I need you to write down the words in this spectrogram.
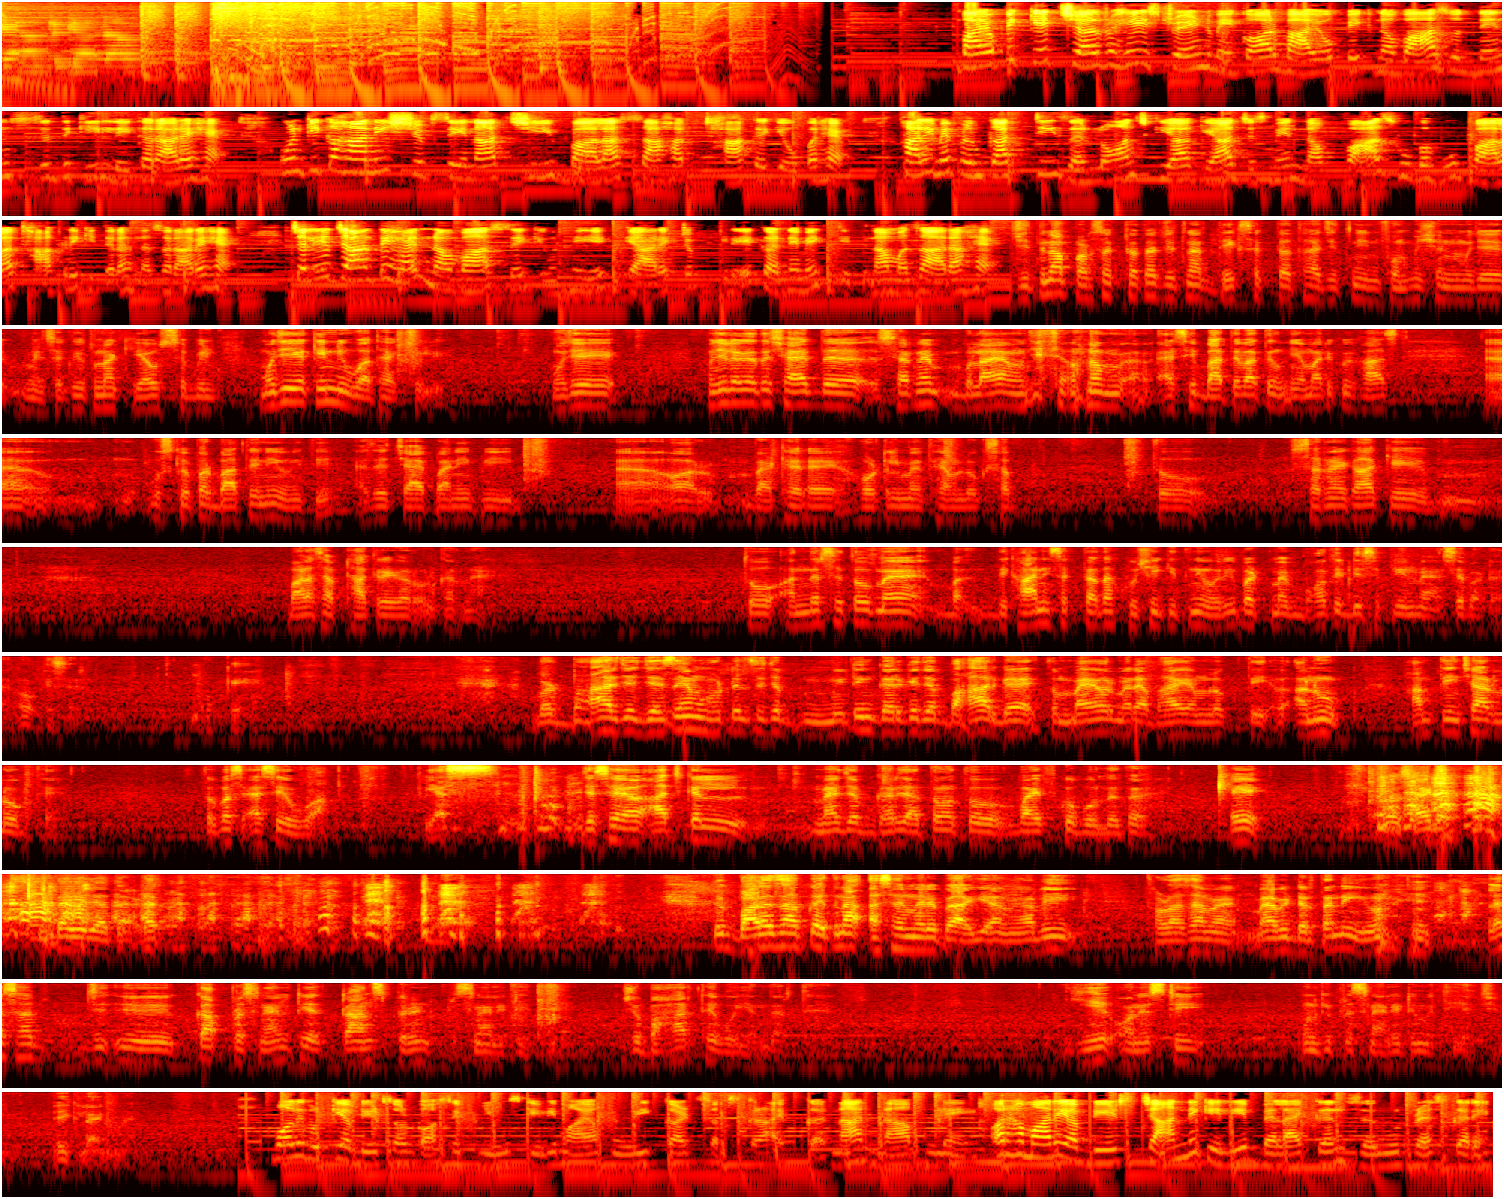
together. Biopic के चल रहे इस ट्रेंड में एक और बायोपिक नवाज़ नवाजुद्दीन सिद्दीकी लेकर आ रहे हैं उनकी कहानी शिवसेना चीफ बाला साहब ठाकरे के ऊपर है हाल ही में फ़िल्म का टीजर लॉन्च किया गया जिसमें नवाज़ हुबहू बाला ठाकरे की तरह नज़र आ रहे हैं। चलिए जानते हैं नवाज़ से कि उन्हें ये कैरेक्टर प्ले करने में कितना मज़ा आ रहा है। जितना पढ़ सकता था जितना देख सकता था जितनी इन्फॉर्मेशन मुझे मिल सकती उतना किया उससे बिल्कुल। मुझे यकीन नहीं हुआ था एक्चुअली मुझे मुझे लगा था शायद सर ने बुलाया मुझे तो ऐसी बातें बातें हुई हमारी कोई ख़ास उसके ऊपर बातें नहीं हुई थी। ऐसे चाय पानी अ, और बैठे रहे होटल में थे हम लोग सब। तो सर ने कहा कि "म, बाला साहब ठाकरे का रोल करना है। तो अंदर से तो मैं दिखा नहीं सकता था खुशी कितनी हो रही बट मैं बहुत ही डिसिप्लिन में ऐसे बैठा। ओके सर ओके बट बाहर जै- जैसे हम होटल से जब मीटिंग करके जब बाहर गए तो मैं और मेरा भाई हम लोग अनूप हम तीन चार लोग थे। तो बस ऐसे हुआ। यस जैसे आजकल मैं जब घर जाता हूँ तो वाइफ को बोल देता है, ए चलो साइड सीधा जाता है। तो बाला साहब का इतना असर मेरे पे आ गया। मैं अभी थोड़ा सा मैं मैं अभी डरता नहीं हूँ। बाला साहब का पर्सनैलिटी ट्रांसपेरेंट पर्सनैलिटी थी। जो बाहर थे वही अंदर थे। ये ऑनेस्टी उनकी पर्सनैलिटी में थी एक्चुअली एक लाइन में। बॉलीवुड की अपडेट्स और गॉसिप न्यूज़ के लिए माया पूरी कट सब्सक्राइब करना ना भूलें। और हमारे अपडेट्स जानने के लिए बेल आइकन ज़रूर प्रेस करें।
